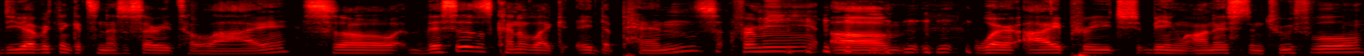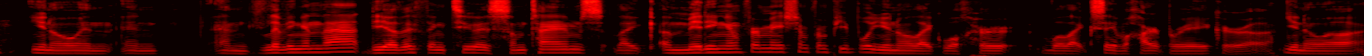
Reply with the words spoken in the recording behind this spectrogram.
do you ever think it's necessary to lie? So this is kind of like a depends for me um where i preach being honest and truthful you know and and and living in that. The other thing too is sometimes like omitting information from people you know like will hurt will like save a heartbreak or uh, you know uh,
